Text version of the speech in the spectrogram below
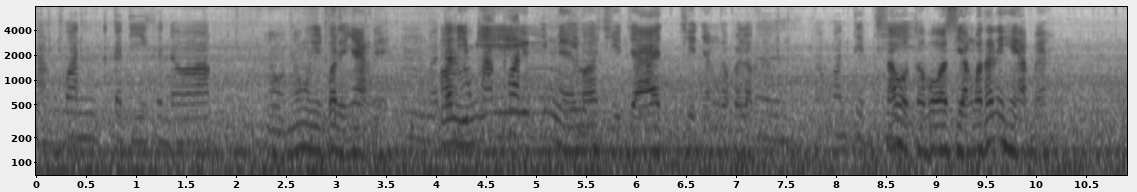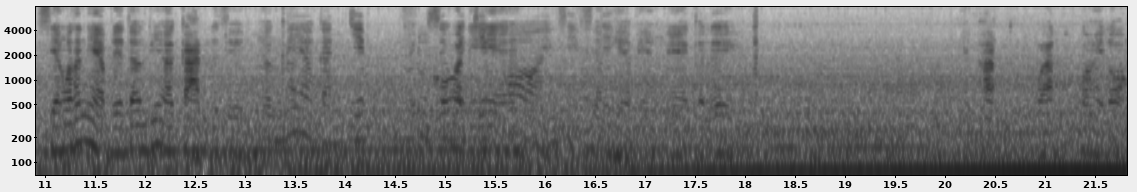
พักผ่อนก็ดีขึ้นดอก เอ้ายัง บ่เห็นบ่ได้ยากเด้อืมบ่นอนอิ่มพักผ่อนอิ่มแม่มาฉีดยาฉีดหยังกับไปแล้วเออพักผ่อนเต็มที่เศร้าแต่เพราะว่าเสียงว่าท่านนี่แหบไหมเสียงว่าท่านแหบเลยแต่มันพี่อาการซื่อๆอามีการอาการเจ็บรู้สึกว่าเจ็บคอจังซี่เสียงแหบเองแม่ก็เลยให้พักวัดก็ให้ลอง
